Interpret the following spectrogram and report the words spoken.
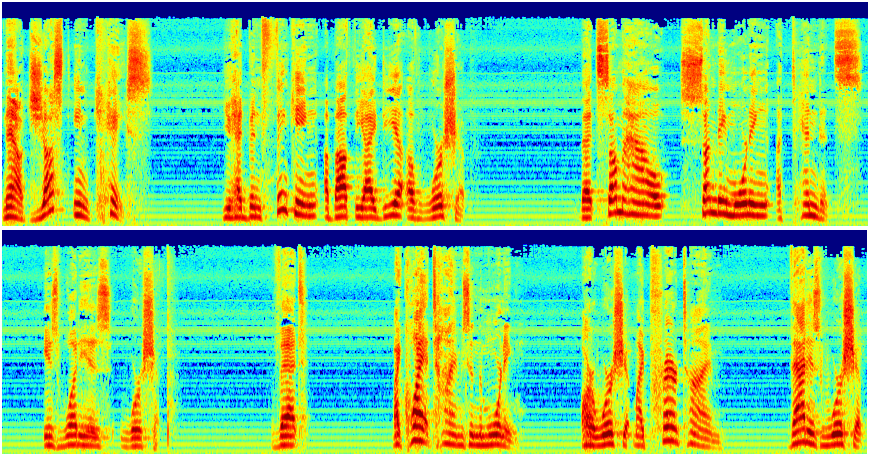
Now, just in case you had been thinking about the idea of worship, that somehow Sunday morning attendance is what is worship. That my quiet times in the morning are worship. My prayer time, that is worship.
